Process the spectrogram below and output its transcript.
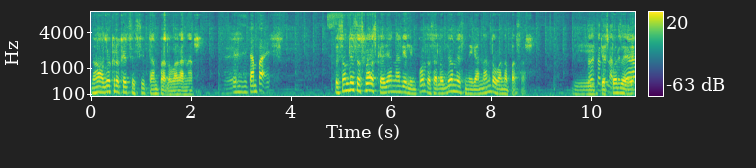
No, yo creo que ese sí Tampa lo va a ganar. Eh, Ese sí, Tampa. Pues son de esos juegos que allá a nadie le importa, o sea, los leones ni ganando van a pasar. Y ¿Todavía están en la después de...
